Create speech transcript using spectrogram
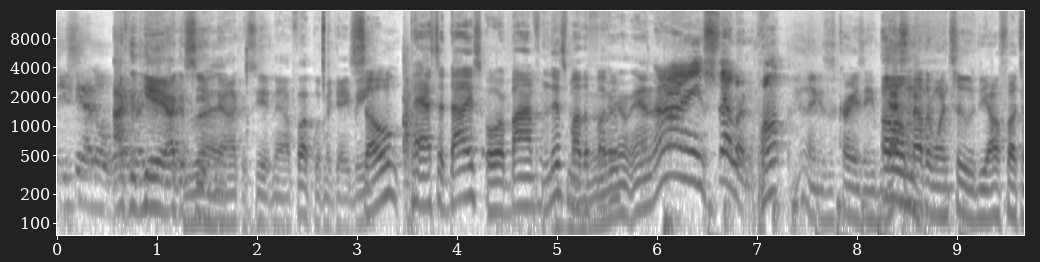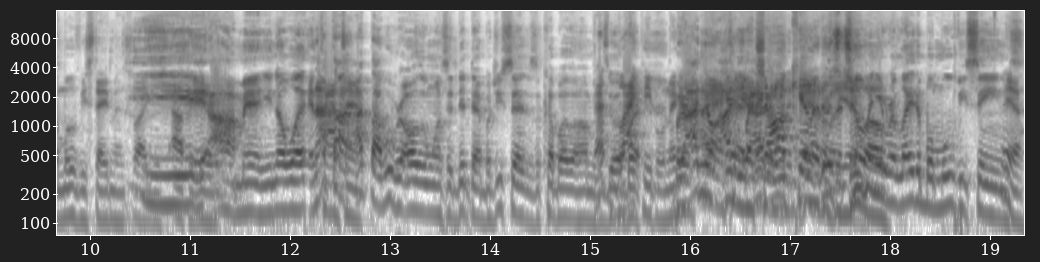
So you see that little. I could, yeah, I can see it Right. now. I can see it now. Fuck with me, JB. So pass the dice or buy 'em from this motherfucker. and I ain't selling, punk. You niggas is crazy. That's Um, another one too. Y'all fucking movie statements like just out the gate. Yeah, ah man, you know what? And I thought Content. I thought we were the only ones that did that, but you said there's a couple other homies That's that do it. black but, people, nigga. But I know, I, Yeah, yeah, but I y'all know. kill it There's a too many relatable movie scenes. Yeah.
